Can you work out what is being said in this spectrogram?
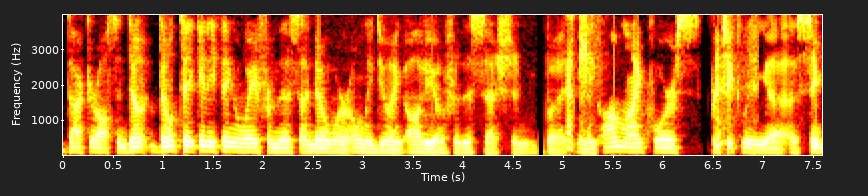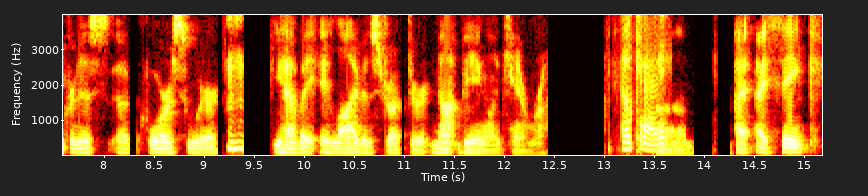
Dr. Alston, don't don't take anything away from this. I know we're only doing audio for this session, but okay. in an online course, particularly a, a synchronous uh, course where mm-hmm. you have a, a, live instructor, not being on camera. Okay. Um, I, I think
